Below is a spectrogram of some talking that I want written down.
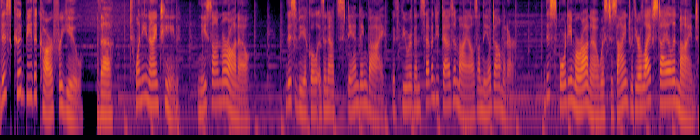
This could be the car for you. The 2019 Nissan Murano. This vehicle is an outstanding buy with fewer than 70,000 miles on the odometer. This sporty Murano was designed with your lifestyle in mind.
